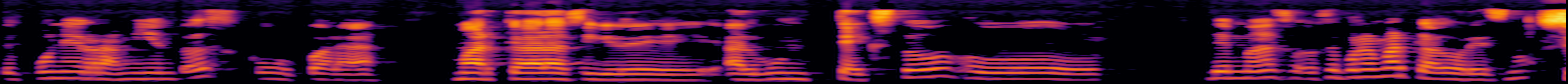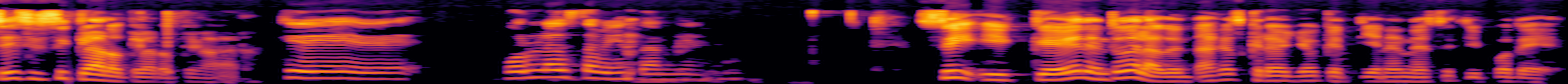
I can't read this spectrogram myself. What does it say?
te pone herramientas como para marcar así de algún texto o demás, o sea, poner marcadores, ¿no? Sí, sí, sí, claro, claro, claro. Que por un lado está bien también, ¿no? Sí, y que dentro de las ventajas creo yo que tienen este tipo de,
